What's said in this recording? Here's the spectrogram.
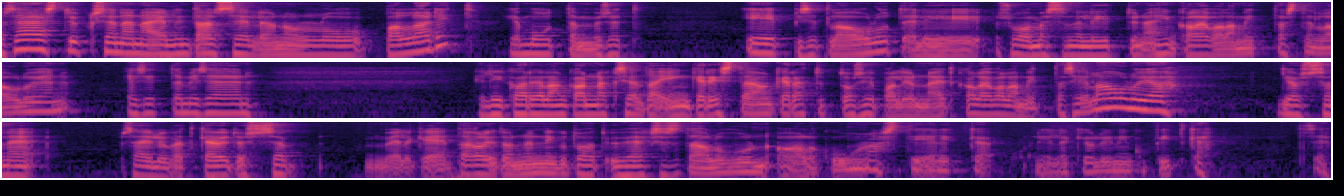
Säästyksenä näille tansseille on ollut palladit ja muut tämmöiset eeppiset laulut, eli Suomessa ne liittyy näihin Kalevala-mittaisten laulujen esittämiseen. Eli Karjalan kannakselta Inkeristä on kerätty tosi paljon näitä Kalevala-mittaisia lauluja, jossa ne säilyvät käytössä melkein, tai oli tuonne niin 1900-luvun alkuun asti, eli niilläkin oli niin pitkä se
